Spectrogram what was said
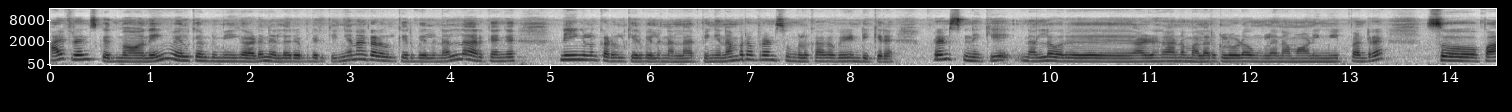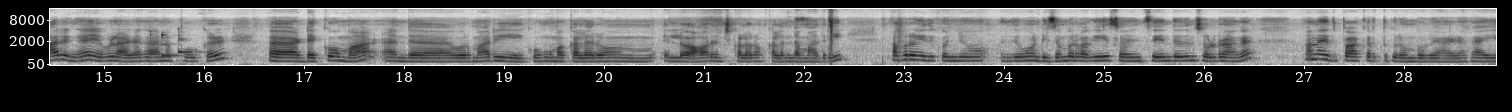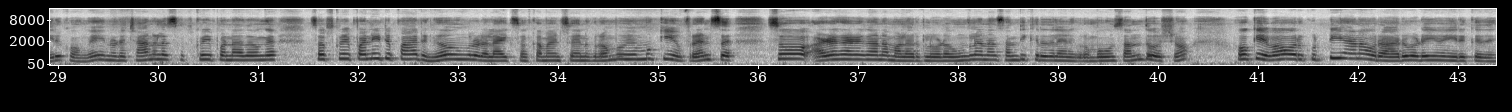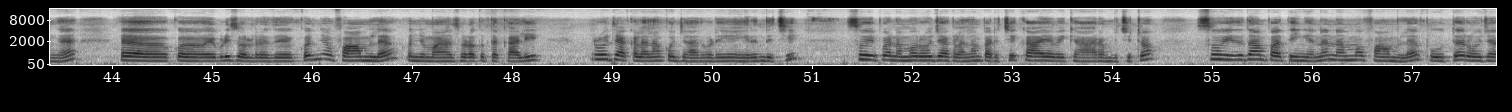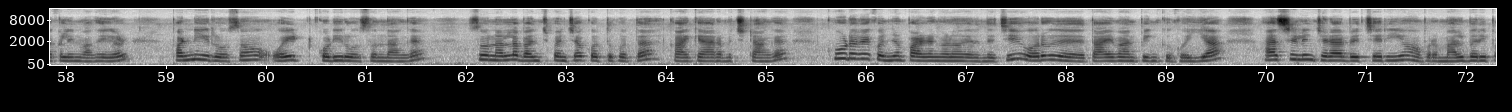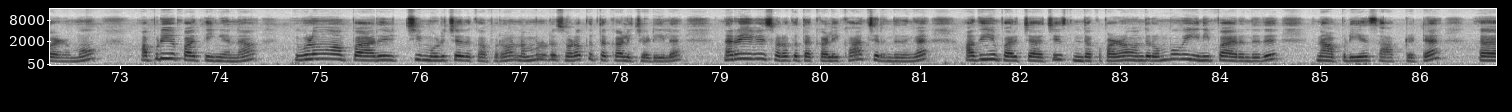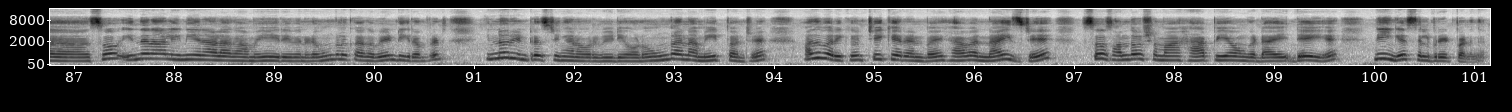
Hi friends good morning welcome to me garden எல்லோரும் எப்படி இருக்கீங்க? நான் கடவுள் கிருபையில் நல்லா இருக்கேங்க. நீங்களும் கடவுள் கிருபையில் நல்லா இருப்பீங்க. நம்புகிறேன் ஃப்ரெண்ட்ஸ் உங்களுக்காக வேண்டிக்கிறேன். ஃப்ரெண்ட்ஸ் இன்றைக்கி நல்ல ஒரு அழகான மலர்களோடு உங்களை நான் மார்னிங் மீட் பண்ணுறேன் ஸோ பாருங்கள் எவ்வளோ அழகான பூக்கள் டெக்கோமா அந்த ஒரு மாதிரி குங்கும கலரும் எல்லோ ஆரஞ்சு கலரும் கலந்த மாதிரி. அப்புறம் இது கொஞ்சம் இதுவும் டிசம்பர் வகையை சேர்ந்ததுன்னு சொல்கிறாங்க ஆனால் இது பார்க்குறதுக்கு ரொம்பவே அழகாக இருக்குங்க. என்னோடய சேனலை சப்ஸ்கிரைப் பண்ணாதவங்க சப்ஸ்கிரைப் பண்ணிவிட்டு பாருங்கள் உங்களோட லைக்ஸும் கமெண்ட்ஸும் எனக்கு ரொம்பவே முக்கியம் ஃப்ரெண்ட்ஸு ஸோ அழகழகான மலர்களோட உங்களை நான் சந்திக்கிறதுல எனக்கு ரொம்பவும் சந்தோஷம். ஓகேவா ஒரு குட்டியான ஒரு அறுவடையும் இருக்குதுங்க. எப்படி சொல்கிறது கொஞ்சம் ஃபார்மில் கொஞ்சம் ம சுடக்கு தக்காளி ரோஜாக்களெல்லாம் கொஞ்சம் அறுவடையும் இருந்துச்சு. ஸோ இப்போ நம்ம ரோஜாக்களெல்லாம் பறித்து காய வைக்க ஆரம்பிச்சிட்டோம். ஸோ இதுதான் பார்த்திங்கன்னா நம்ம ஃபார்மில் பூத்த ரோஜாக்களின் வகைகள். பன்னீர் ரோஸும் ஒயிட் கொடி ரோஸும் தாங்க. ஸோ நல்லா பஞ்ச் பஞ்சாக கொத்து கொத்தாக காய்க்க ஆரம்பிச்சிட்டாங்க. கூடவே கொஞ்சம் பழங்களும் இருந்துச்சு. ஒரு தாய்வான் பிங்க் கொய்யா ஆஸ்திரேலியன் செடார் பெச்செரியும் அப்புறம் மல்பரி பழமும். அப்படியே பார்த்திங்கன்னா இவ்வளவும் அப்போ அறிவித்து முடித்ததுக்கப்புறம் நம்மளோட சொடக்கு தக்காளி செடியில் நிறையவே சொடக்கு தக்காளி காய்ச்சிருந்ததுங்க அதையும் பறிச்சாச்சு. இந்த பழம் வந்து ரொம்பவே இனிப்பாக இருந்தது. நான் அப்படியே சாப்பிட்டுட்டேன். ஸோ இந்த நாள் இனிய நாளாக அமைய இறைவனிடம் உங்களுக்காக வேண்டிக்கிறேன் ஃப்ரெண்ட்ஸ் இன்னொரு இன்ட்ரெஸ்டிங்கான ஒரு வீடியோவோட உங்களை நான் மீட் பண்ணுறேன் அது வரைக்கும் take care and bye have a nice day so சந்தோஷமாக ஹாப்பியாக உங்கள் டை டேயை நீங்கள் செலிப்ரேட் பண்ணுங்கள்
